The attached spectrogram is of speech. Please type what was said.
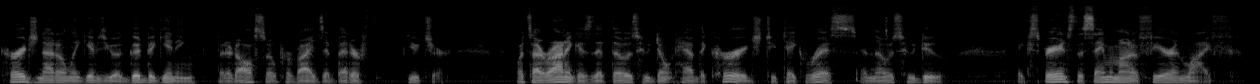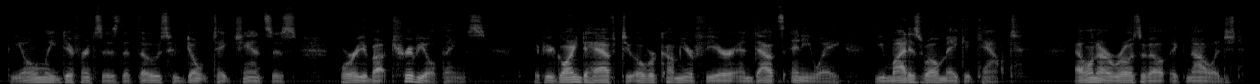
Courage not only gives you a good beginning, but it also provides a better future. What's ironic is that those who don't have the courage to take risks and those who do experience the same amount of fear in life. The only difference is that those who don't take chances worry about trivial things. If you're going to have to overcome your fear and doubts anyway, you might as well make it count. Eleanor Roosevelt acknowledged,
